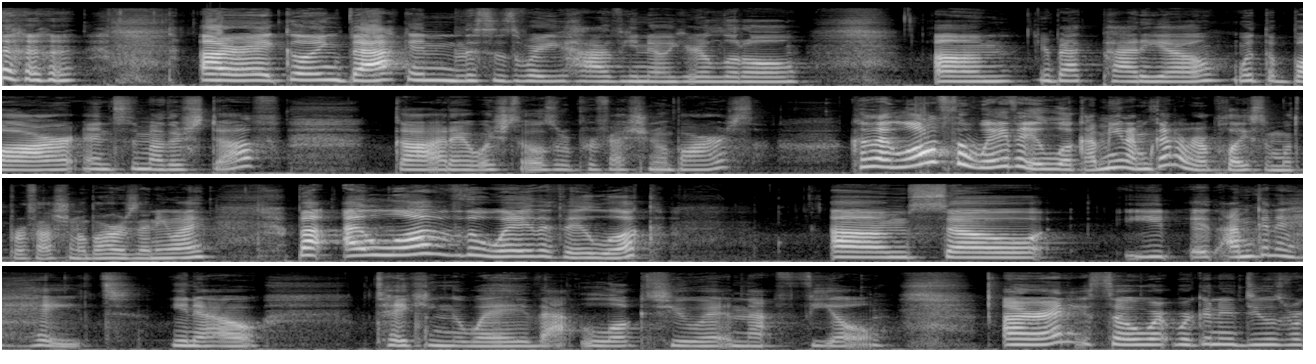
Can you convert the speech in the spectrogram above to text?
All right, going back, and this is where you have, you know, your little, um, your back patio with the bar and some other stuff. God, I wish those were professional bars. Because I love the way they look. I mean, I'm going to replace them with professional bars anyway. But I love the way that they look. Um, so you, it, I'm going to hate, you know, taking away that look to it and that feel. Alrighty, so what we're to do is we're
